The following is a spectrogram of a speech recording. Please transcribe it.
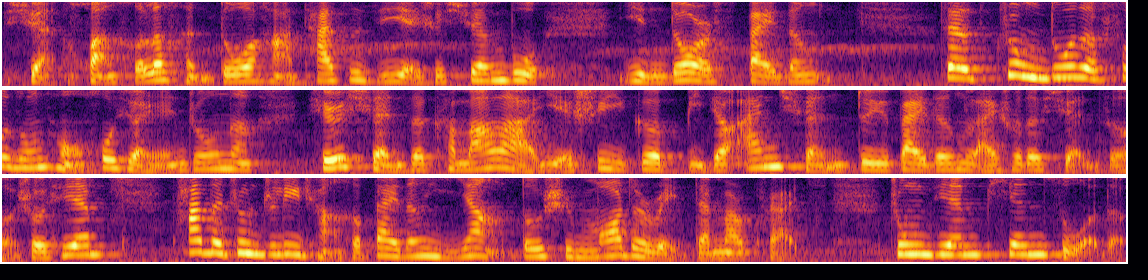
选缓和了很多哈。他自己也是宣布 endorse 拜登。在众多的副总统候选人中呢，其实选择卡马拉也是一个比较安全对于拜登来说的选择。首先，他的政治立场和拜登一样，都是 moderate Democrats，中间偏左的，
